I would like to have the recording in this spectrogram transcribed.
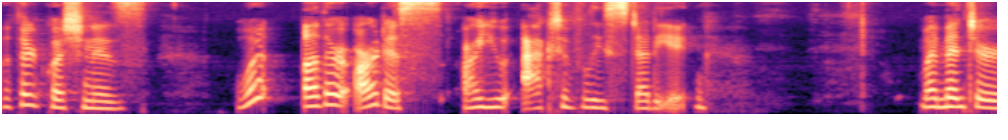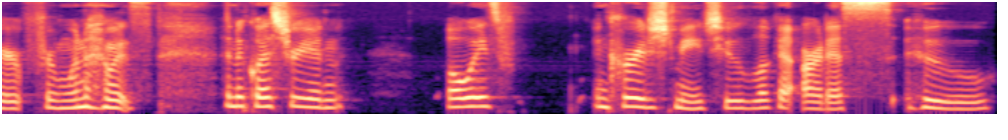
The third question is what other artists are you actively studying? My mentor from when I was an equestrian always encouraged me to look at artists who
